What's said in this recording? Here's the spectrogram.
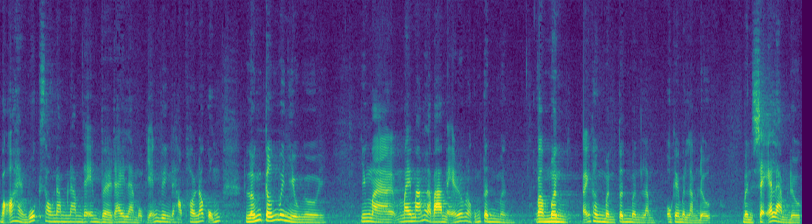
bỏ Hàn Quốc sau 5 năm để em về đây làm một giảng viên đại học thôi nó cũng lấn cấn với nhiều người nhưng mà may mắn là ba mẹ rất là cũng tin mình. Và mình bản thân mình tin mình làm ok mình làm được. Mình sẽ làm được.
